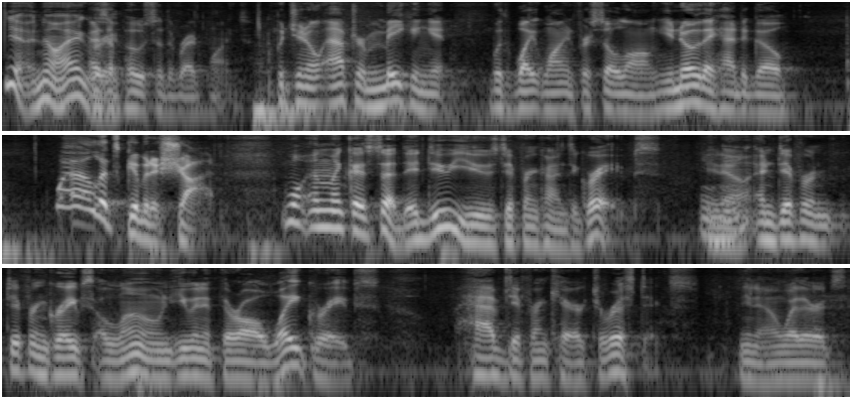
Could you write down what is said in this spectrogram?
Yeah, no, I agree. as opposed to the red wines. But you know, after making it with white wine for so long, you know they had to go. Well, let's give it a shot. Well, and like I said, they do use different kinds of grapes, you know, Mm-hmm. and different different grapes alone, even if they're all white grapes, have different characteristics. You know, whether it's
